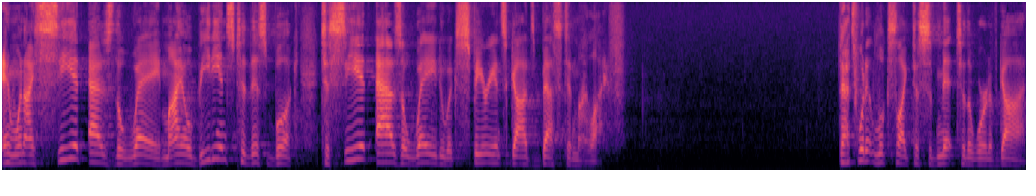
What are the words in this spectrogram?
And when I see it as the way, my obedience to this book, to see it as a way to experience God's best in my life. That's what it looks like to submit to the Word of God,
